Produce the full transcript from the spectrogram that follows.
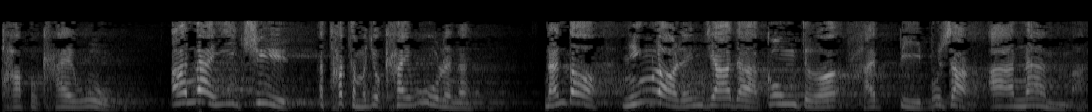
他不开悟？阿难一去，他怎么就开悟了呢？”难道您老人家的功德还比不上阿难吗？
